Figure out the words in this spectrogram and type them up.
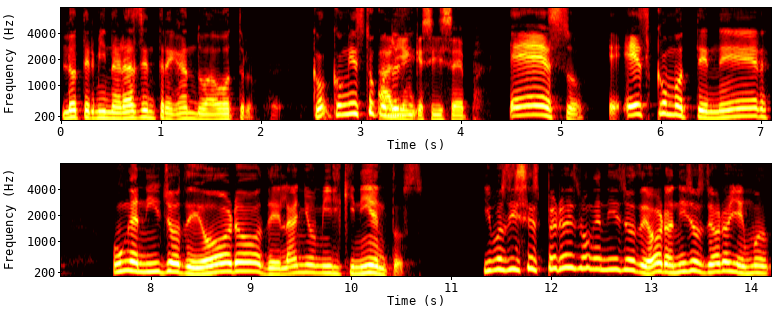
lo terminarás entregando a otro. Con, con esto cuando Alguien que sí sepa. Eso, e- es como tener un anillo de oro del año 1500. Y vos dices, pero es un anillo de oro, anillos de oro y un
